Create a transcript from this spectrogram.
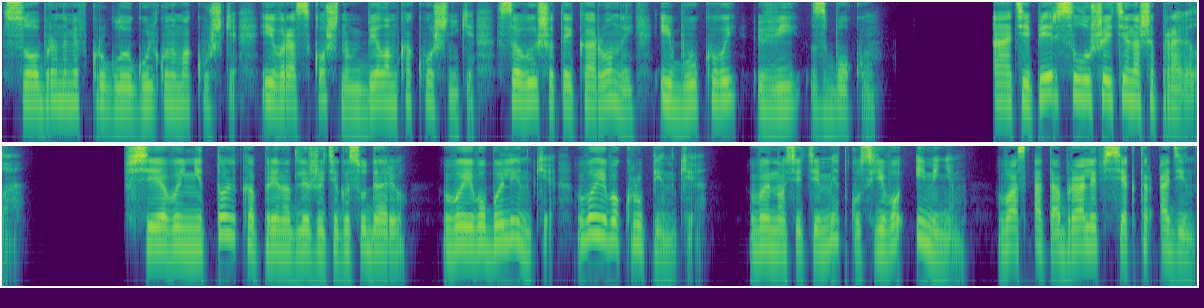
собранными в круглую гульку на макушке и в роскошном белом кокошнике с вышитой короной и буквой «Ви» сбоку. А теперь слушайте наши правила. Все вы не только принадлежите государю, вы его былинки, вы его крупинки. Вы носите метку с его именем — вас отобрали в сектор 1.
